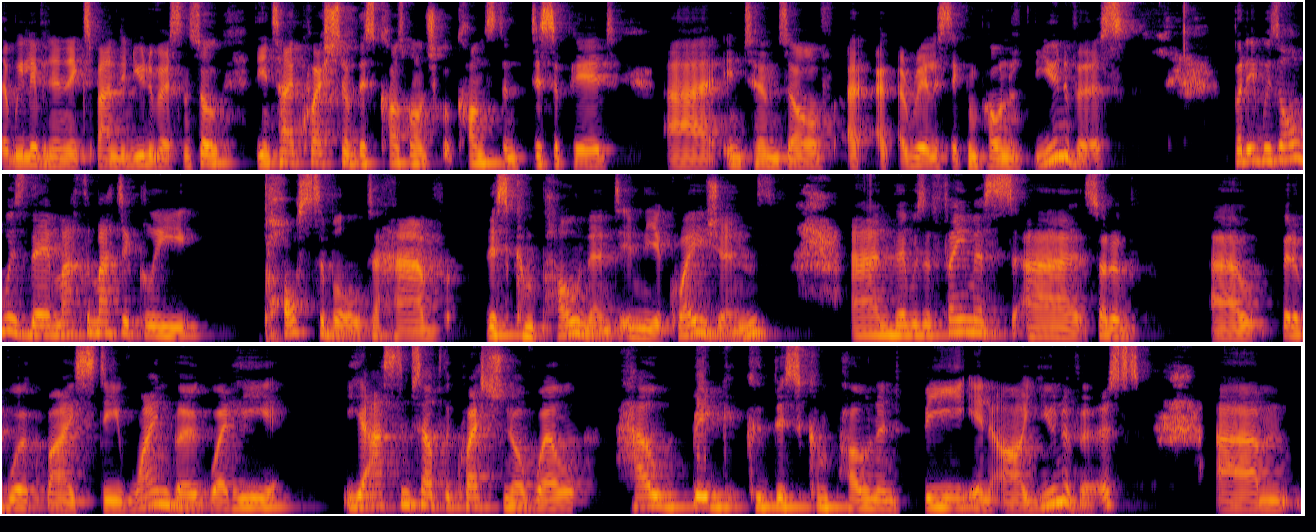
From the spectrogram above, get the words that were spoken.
that we live in an expanded universe. And so the entire question of this cosmological constant disappeared uh, in terms of a, a realistic component of the universe. But it was always there mathematically possible to have this component in the equations. And there was a famous uh, sort of uh, bit of work by Steve Weinberg where he he asked himself the question of, well, how big could this component be in our universe, um,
